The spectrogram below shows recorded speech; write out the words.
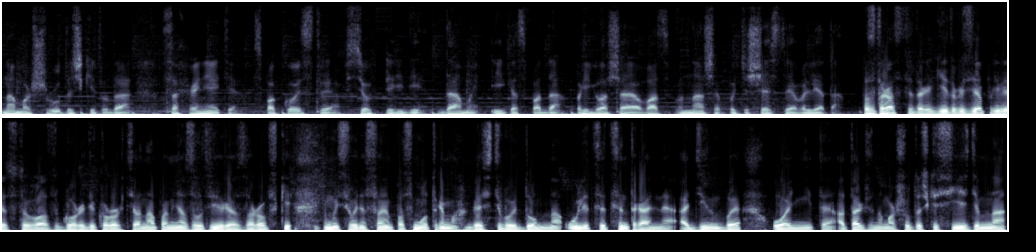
на маршруточке туда. Сохраняйте спокойствие, все впереди, дамы и господа. Приглашаю вас в наше путешествие в лето. Здравствуйте, дорогие друзья! Приветствую вас в городе курорте Анапа. Меня зовут Юрий Азаровский. И мы сегодня с вами посмотрим гостевой дом на улице Центральная 1Б у Аниты. А также на маршруточке съездим на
